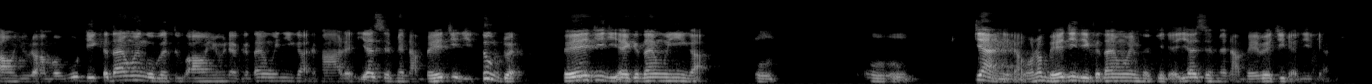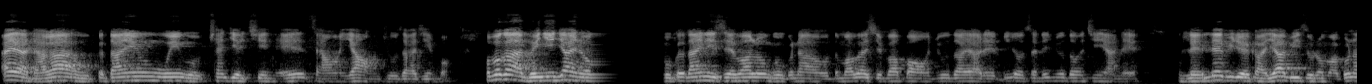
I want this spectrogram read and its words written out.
အောင်ယူတာမဟုတ်ဘူးဒီကတိုင်းဝင်းကိုပဲသူအောင်ယူနေကတိုင်းဝင်းကြီးကတခါတဲ့ရက်စင်မျက်နှာဘဲကြည့်ကြည့်သူ့အတွက်ဘဲကြည့်ကြည့်အဲ့ကတိုင်းဝင်းကြီးကဟိုပြန့်နေတာဗောနော်ဘဲကြည့်ကြည့်ကတိုင်းဝင်းပဲဖြစ်တယ်ရက်စင်မျက်နှာဘဲပဲကြည့်တယ်ကြည့်တယ်အဲ့ဒါဒါကဟိုကတိုင်းဝင်းကိုဖြန့်ကျက်ခြင်းနဲ့ဇံအောင်ရအောင်ကြိုးစားခြင်းပေါ့ဟိုဘက်ကဘိညာဉ်ကြရင်တော့ ဟိုကတိုင်းနေ10ပါးလုံးကိုကနာဟိုတမဘက်10ပါးပေါအောင်ကြိုးစားရတယ်ပြီးတော့17မျိုးသောအချင်းရနဲ့လဲလက်ပြီးတဲ့အခါရပြီဆိုတော့မှခုန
